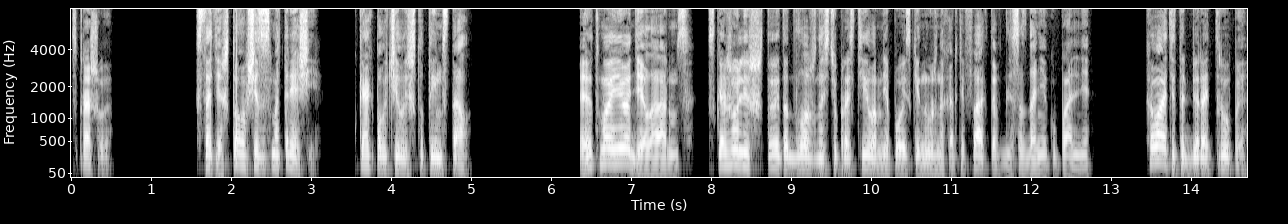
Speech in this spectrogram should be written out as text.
Спрашиваю. Кстати, что вообще за смотрящий? Как получилось, что ты им стал? Это мое дело, Армс. Скажу лишь, что эта должность упростила мне поиски нужных артефактов для создания купальни. Хватит отбирать трупы.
